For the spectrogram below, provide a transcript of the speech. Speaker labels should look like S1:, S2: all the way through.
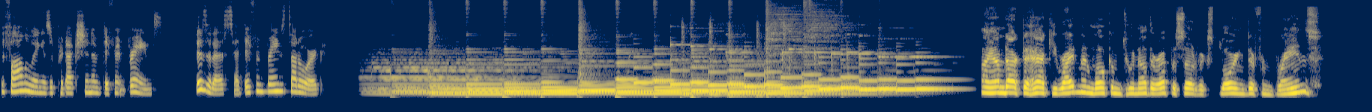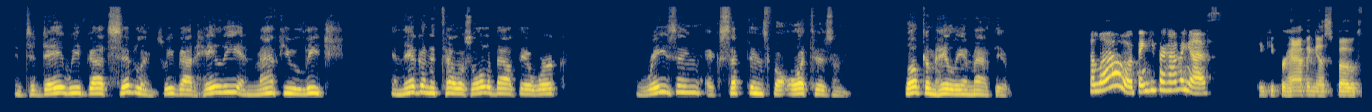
S1: The following is a production of Different Brains. Visit us at differentbrains.org.
S2: Hi, I'm Dr. Hackie Reitman. Welcome to another episode of Exploring Different Brains. And today we've got siblings. We've got Hayley and Matthew Leach, and they're going to tell us all about their work raising acceptance for autism. Welcome, Hayley and Matthew.
S3: Hello. Thank you for having us.
S4: Thank you for having us both.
